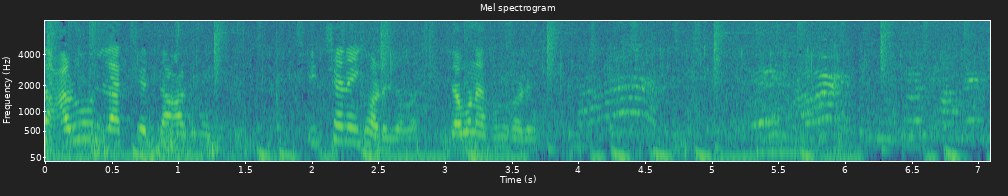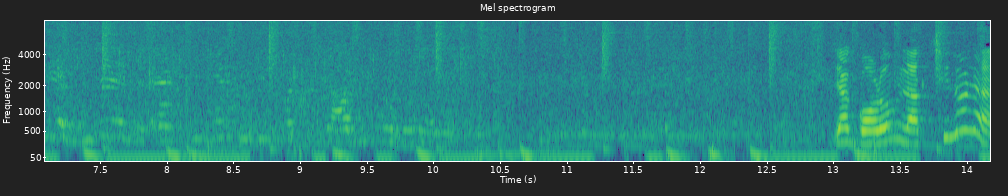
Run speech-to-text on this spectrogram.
দারুণ লাগছে, দারুণ। ইচ্ছা নেই ঘরে যাবার যাব না এখন ঘরে। যা গরম লাগছিল না,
